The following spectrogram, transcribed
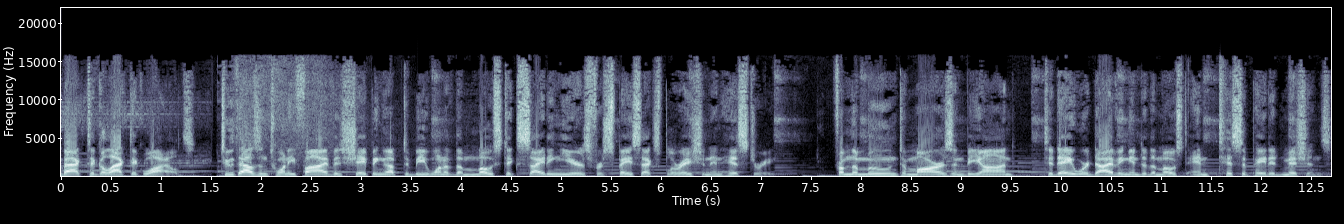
back to Galactic Wilds. 2025 is shaping up to be one of the most exciting years for space exploration in history. From the moon to Mars and beyond, today we're diving into the most anticipated missions.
